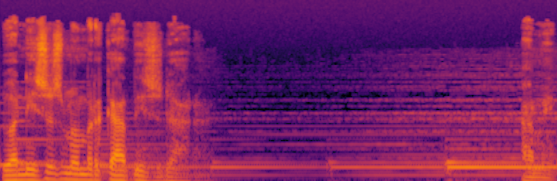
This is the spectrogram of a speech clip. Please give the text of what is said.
Tuhan Yesus memberkati saudara. Amin.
